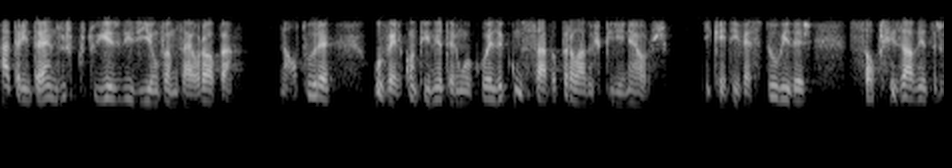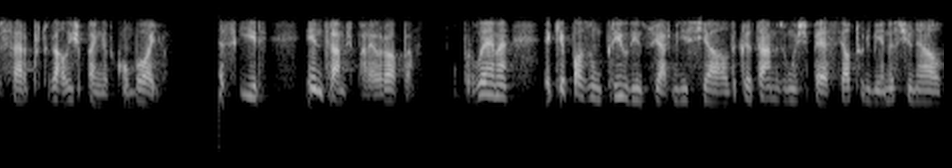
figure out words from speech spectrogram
Há 30 anos, os portugueses diziam vamos à Europa. Na altura, o velho continente era uma coisa que começava para lá dos Pirineus. E quem tivesse dúvidas só precisava de atravessar Portugal e Espanha de comboio. A seguir, entramos para a Europa. O problema é que, após um período de entusiasmo inicial, decretámos uma espécie de autonomia nacional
